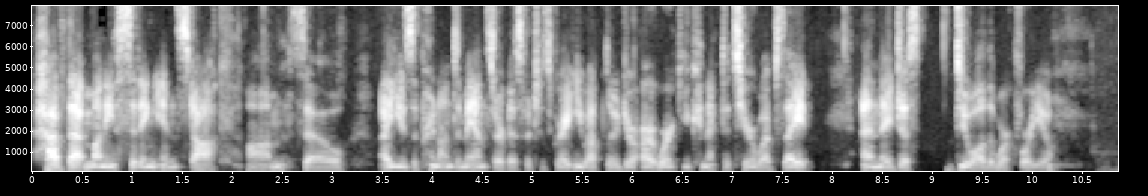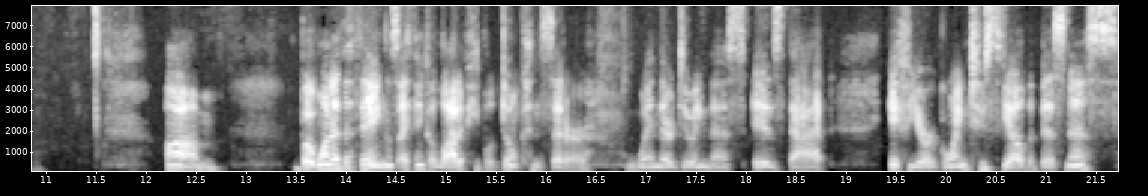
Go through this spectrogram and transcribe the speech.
have that money sitting in stock. Um, so I use a print on demand service, which is great. You upload your artwork, you connect it to your website, and they just do all the work for you. Um, but one of the things I think a lot of people don't consider when they're doing this is that if you're going to scale the business,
